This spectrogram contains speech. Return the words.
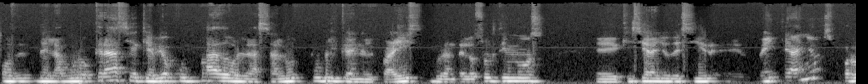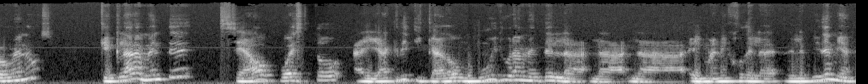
o de, la burocracia que había ocupado la salud pública en el país durante los últimos, eh, quisiera yo decir, 20 eh, años por lo menos, que claramente se ha opuesto y ha criticado muy duramente la, el manejo de la, de la epidemia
